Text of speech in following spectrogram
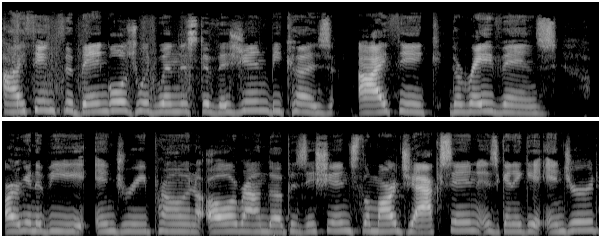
I think the Bengals would win this division because I think the Ravens are going to be injury prone all around the positions. Lamar Jackson is going to get injured.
